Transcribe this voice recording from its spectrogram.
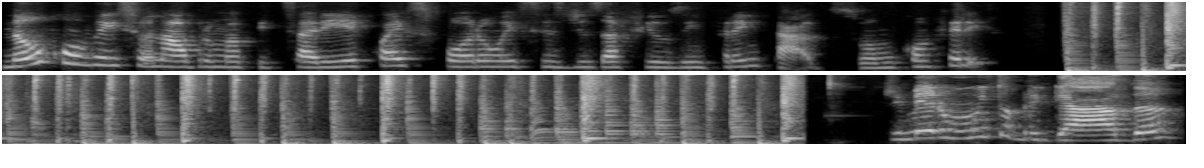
não convencional para uma pizzaria e quais foram esses desafios enfrentados. Vamos conferir. Primeiro, muito obrigada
